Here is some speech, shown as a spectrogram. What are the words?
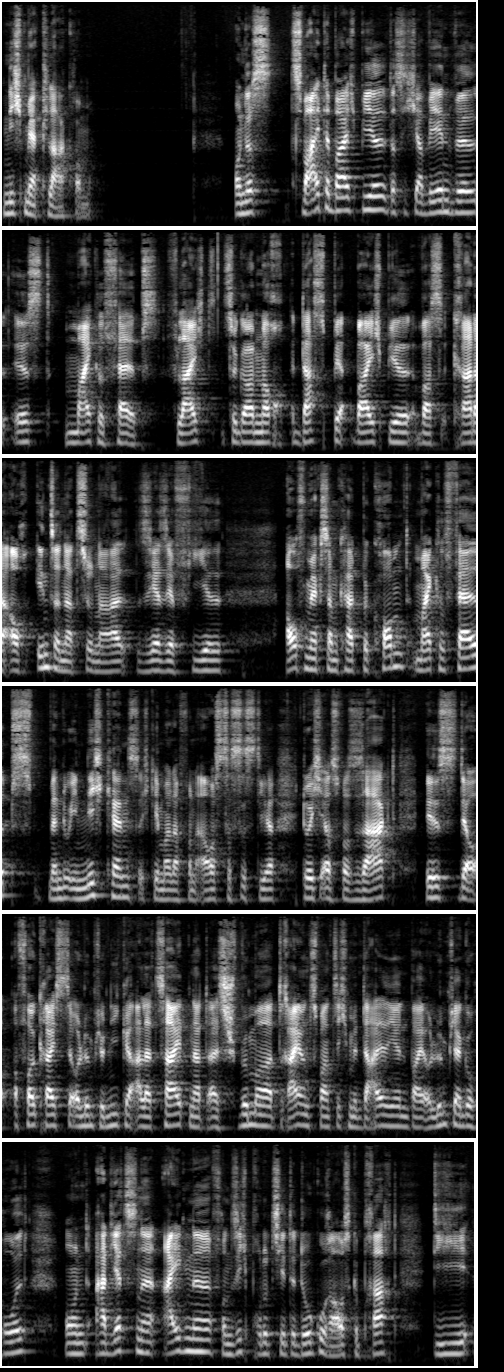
nicht mehr klarkomme. Und das zweite Beispiel, das ich erwähnen will, ist Michael Phelps. Vielleicht sogar noch das Beispiel, was gerade auch international sehr, sehr viel Aufmerksamkeit bekommt. Michael Phelps, wenn du ihn nicht kennst, ich gehe mal davon aus, dass es dir durchaus was sagt, ist der erfolgreichste Olympioniker aller Zeiten, hat als Schwimmer 23 Medaillen bei Olympia geholt und hat jetzt eine eigene von sich produzierte Doku rausgebracht, die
